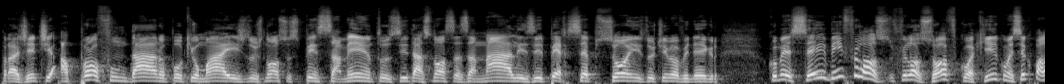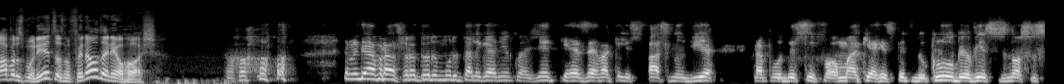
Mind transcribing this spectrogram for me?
Para a gente aprofundar um pouquinho mais dos nossos pensamentos e das nossas análises e percepções do time alvinegro. Comecei bem filosófico aqui, comecei com palavras bonitas, não foi não, Daniel Rocha? grande abraço para todo mundo que tá ligadinho com a gente, que reserva aquele espaço no dia para poder se informar aqui a respeito do clube, ouvir esses nossos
